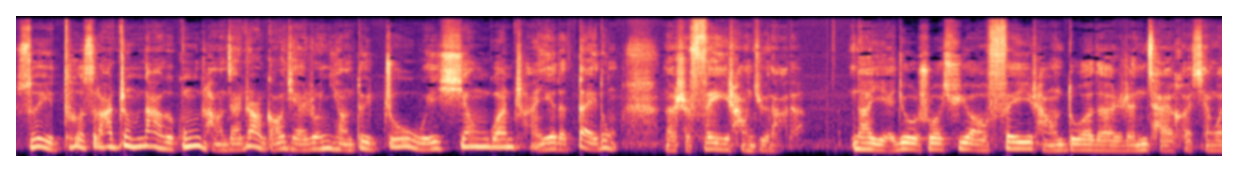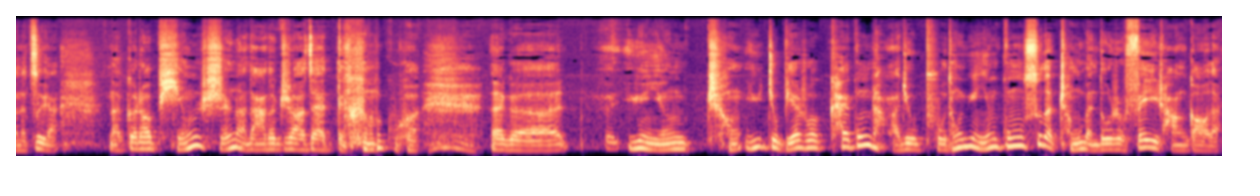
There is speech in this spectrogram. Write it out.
所以特斯拉这么大个工厂在这儿搞起来之后，你想对周围相关产业的带动，那是非常巨大的。那也就是说，需要非常多的人才和相关的资源。那搁照平时呢，大家都知道，在德国那个运营成就别说开工厂了，就普通运营公司的成本都是非常高的，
